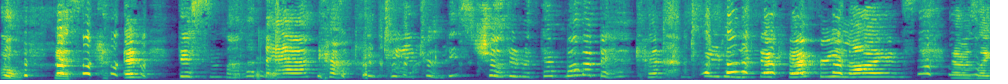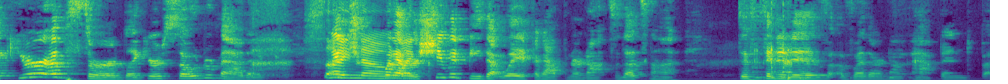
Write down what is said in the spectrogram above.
Oh, yes. And this mama bear can't continue to, these children with their mama bear can't continue to live their carefree lives. And I was like, you're absurd. Like, you're so dramatic. I Which, know. Whatever. like- she would be that way if it happened or not. So that's not definitive of whether or not it happened. But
